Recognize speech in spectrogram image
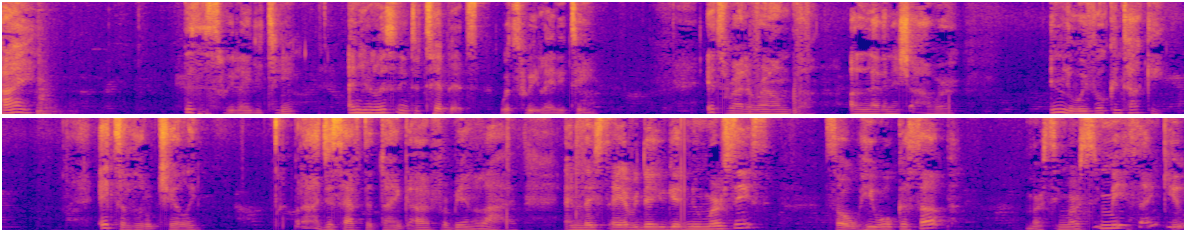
Hi, this is Sweet Lady T, and you're listening to Tidbits with Sweet Lady T. It's right around the 11 ish hour in Louisville, Kentucky. It's a little chilly, but I just have to thank God for being alive. And they say every day you get new mercies, so He woke us up. Mercy, mercy me, thank you.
